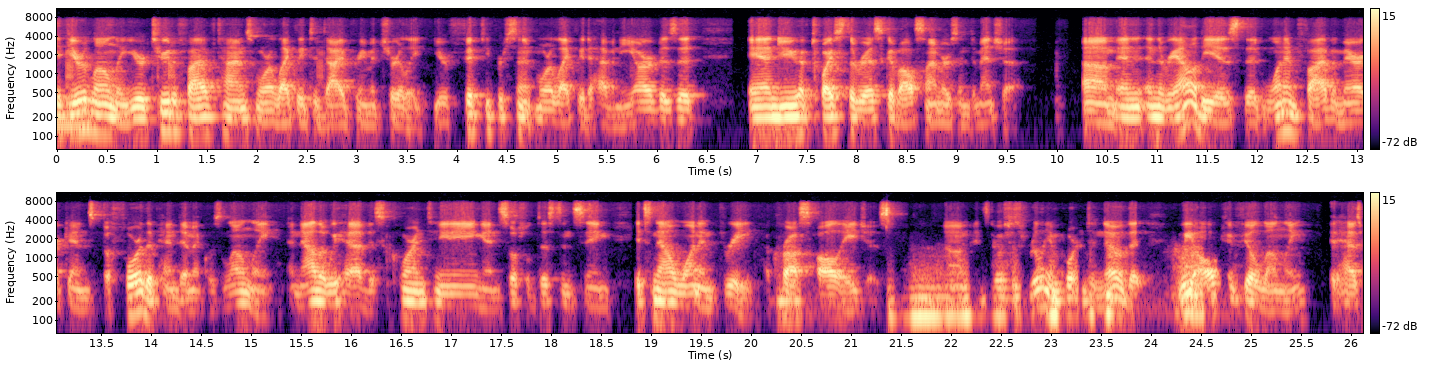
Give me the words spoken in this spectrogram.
if you're lonely, you're two to five times more likely to die prematurely. You're 50% more likely to have an ER visit, and you have twice the risk of Alzheimer's and dementia. Um, and, and the reality is that one in five Americans before the pandemic was lonely. And now that we have this quarantining and social distancing, it's now one in three across all ages. Um, and so it's just really important to know that we all can feel lonely. It has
